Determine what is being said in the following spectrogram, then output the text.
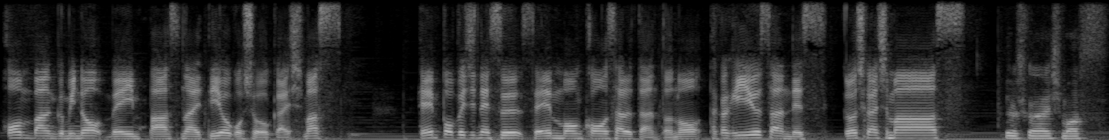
本番組のメインパーソナリティをご紹介します。店舗ビジネス専門コンサルタントの高木優さんです。よろしくお願いします。よろしくお願いします。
